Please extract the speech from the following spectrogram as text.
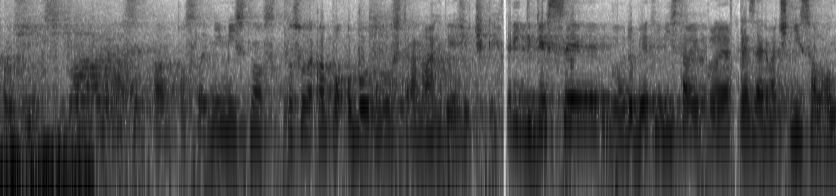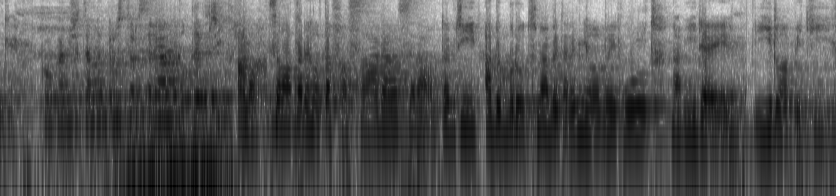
boční křídla, kde vlastně ta poslední místnost, to jsou takhle po obou dvou stranách věžičky, které kdysi v době té výstavy byly rezervační salonky. Koukám, že tenhle prostor se dá otevřít. Ano, celá tady ta fasáda se dá otevřít a do budoucna by tady mělo být pult na výdej jídla, pití.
